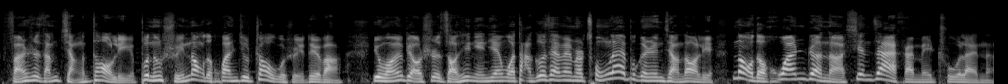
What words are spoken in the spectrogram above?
凡是咱们讲个道理，不能谁闹得欢就照顾谁，对吧？有网友表示，早些年间我大哥在外面从来不跟人讲道理，闹得欢着呢，现在还没出来呢。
